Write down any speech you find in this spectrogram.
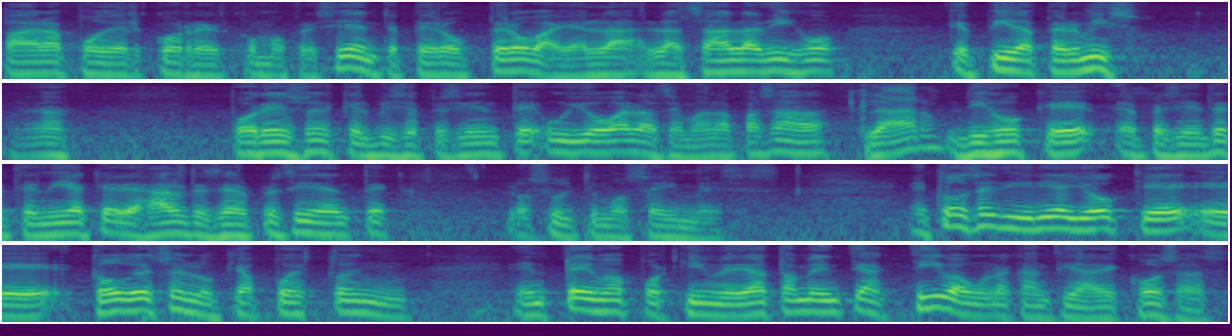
para poder correr como presidente. Pero, pero vaya, la, la sala dijo que pida permiso. ¿verdad? Por eso es que el vicepresidente huyó a la semana pasada. Claro. Dijo que el presidente tenía que dejar de ser presidente los últimos seis meses. Entonces diría yo que eh, todo eso es lo que ha puesto en, tema porque inmediatamente activa una cantidad de cosas.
